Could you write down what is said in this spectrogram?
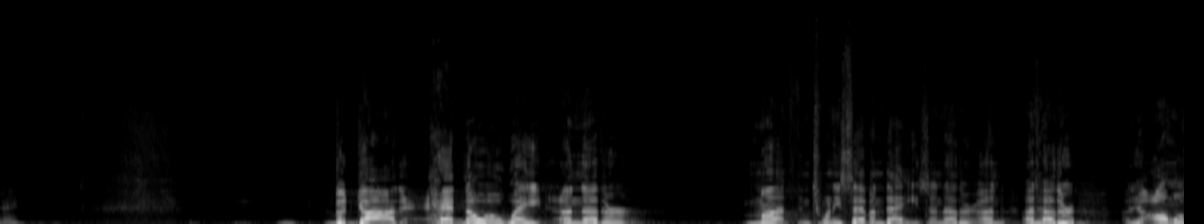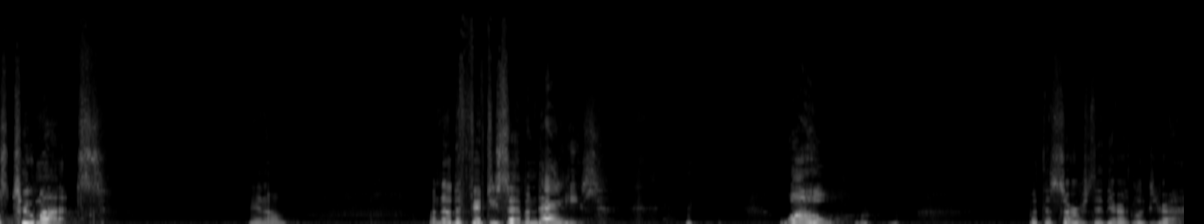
Okay? But God had Noah wait another month and 27 days, another, an, another you know, almost two months, you know, another 57 days. Whoa. But the surface of the earth looks dry.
